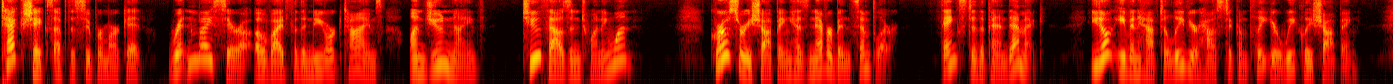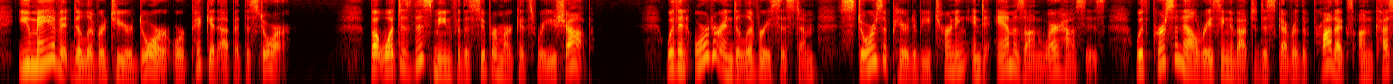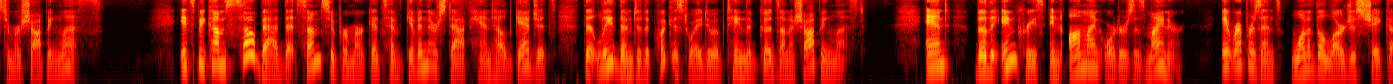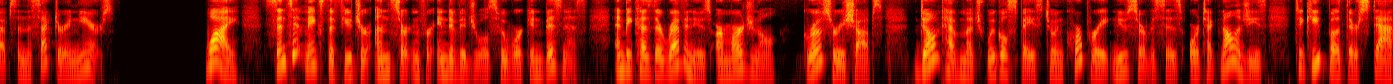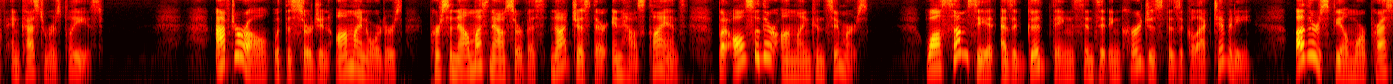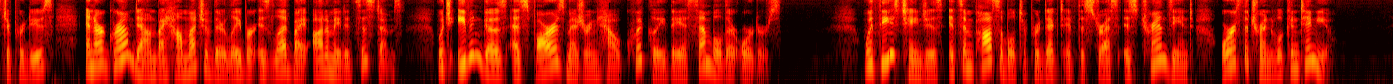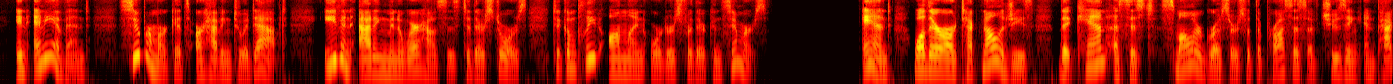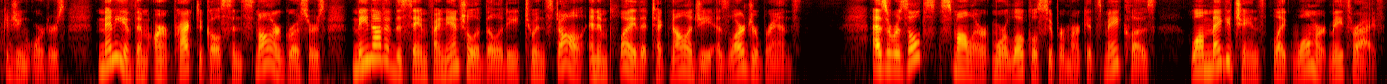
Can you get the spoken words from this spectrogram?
Tech Shakes Up the Supermarket, written by Sarah Ovid for the New York Times on June 9, 2021. Grocery shopping has never been simpler. Thanks to the pandemic, you don't even have to leave your house to complete your weekly shopping. You may have it delivered to your door or pick it up at the store. But what does this mean for the supermarkets where you shop? With an order and delivery system, stores appear to be turning into Amazon warehouses, with personnel racing about to discover the products on customer shopping lists. It's become so bad that some supermarkets have given their staff handheld gadgets that lead them to the quickest way to obtain the goods on a shopping list. And though the increase in online orders is minor, it represents one of the largest shakeups in the sector in years. Why? Since it makes the future uncertain for individuals who work in business, and because their revenues are marginal, grocery shops don't have much wiggle space to incorporate new services or technologies to keep both their staff and customers pleased. After all, with the surge in online orders, personnel must now service not just their in-house clients, but also their online consumers. While some see it as a good thing since it encourages physical activity, others feel more pressed to produce and are ground down by how much of their labor is led by automated systems, which even goes as far as measuring how quickly they assemble their orders. With these changes, it's impossible to predict if the stress is transient or if the trend will continue. In any event, supermarkets are having to adapt, even adding mini warehouses to their stores to complete online orders for their consumers. And while there are technologies that can assist smaller grocers with the process of choosing and packaging orders, many of them aren't practical since smaller grocers may not have the same financial ability to install and employ that technology as larger brands. As a result, smaller, more local supermarkets may close, while megachains like Walmart may thrive.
